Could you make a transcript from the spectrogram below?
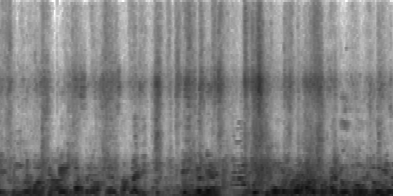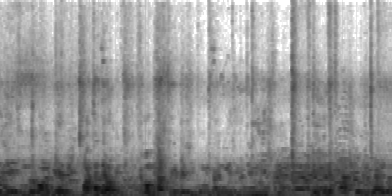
এই সুন্দরবন হচ্ছে টেন পার্সেন্ট অক্সিজেন সাপ্লাই দিচ্ছে। এই জন্য পশ্চিমবঙ্গ সহ ভারত সরকার যৌথ উদ্যোগ নিয়েছে যে এই সুন্দরবনকে বাঁচাতে হবে এবং তার থেকে বেশি ভূমিকা নিয়েছে কিন্তু ইউনিসেফ এই জন্য পাঁচ কোটি ম্যাঙ্গো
